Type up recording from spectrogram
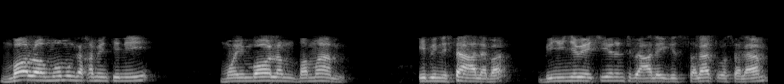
mbooloo moomu nga xamante ni mooy mboolam damaam ibni saalaba bi ñu ñëwee ci yonente bi alayhi salaatu wasalaam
